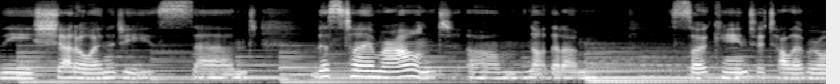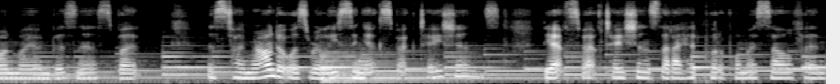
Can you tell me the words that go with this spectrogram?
the shadow energies. And this time around, um, not that I'm so keen to tell everyone my own business, but this time around it was releasing expectations. The expectations that I had put upon myself and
